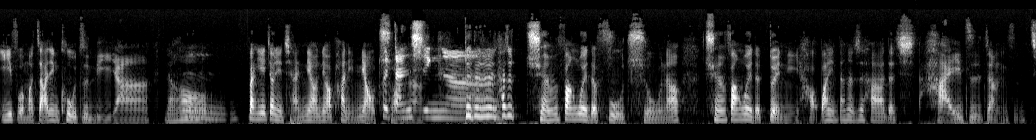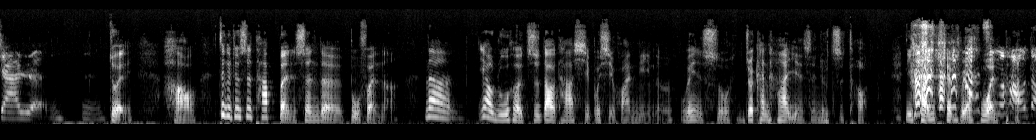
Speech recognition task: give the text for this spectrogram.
衣服有没有扎进裤子里呀、然后嗯半夜叫你起来尿尿，怕你尿床、啊，会担心啊。对对对，他是全方位的付出，然后全方位的对你好，把你当成是他的孩子这样子。家人，嗯，对，好，这个就是他本身的部分啊。那要如何知道他喜不喜欢你呢？我跟你说，你就看他的眼神就知道，你完全不用问 这么，好懂，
